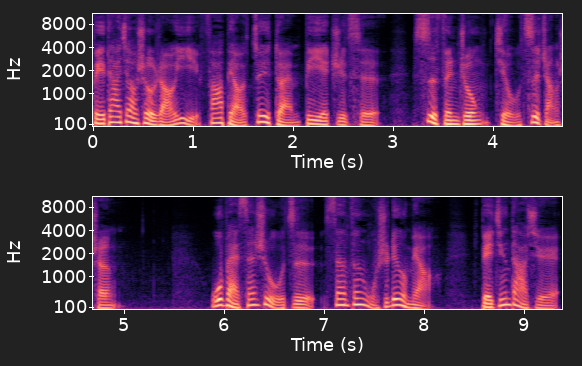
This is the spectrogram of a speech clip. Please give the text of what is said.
北大教授饶毅发表最短毕业致辞，四分钟九字掌声，五百三十五字三分五十六秒。北京大学。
